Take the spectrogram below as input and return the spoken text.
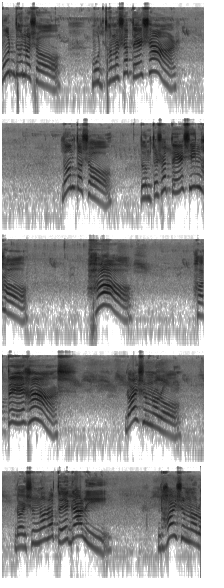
মূর্ধনস মূর্ধনসতে ষাঁড় দন্তস। দন্তসতে সিংহ হ। হতে হাঁস। ডয় শূন্য র ডয় শূন্য রতে গাড়ি। ঢয় শূন্য র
